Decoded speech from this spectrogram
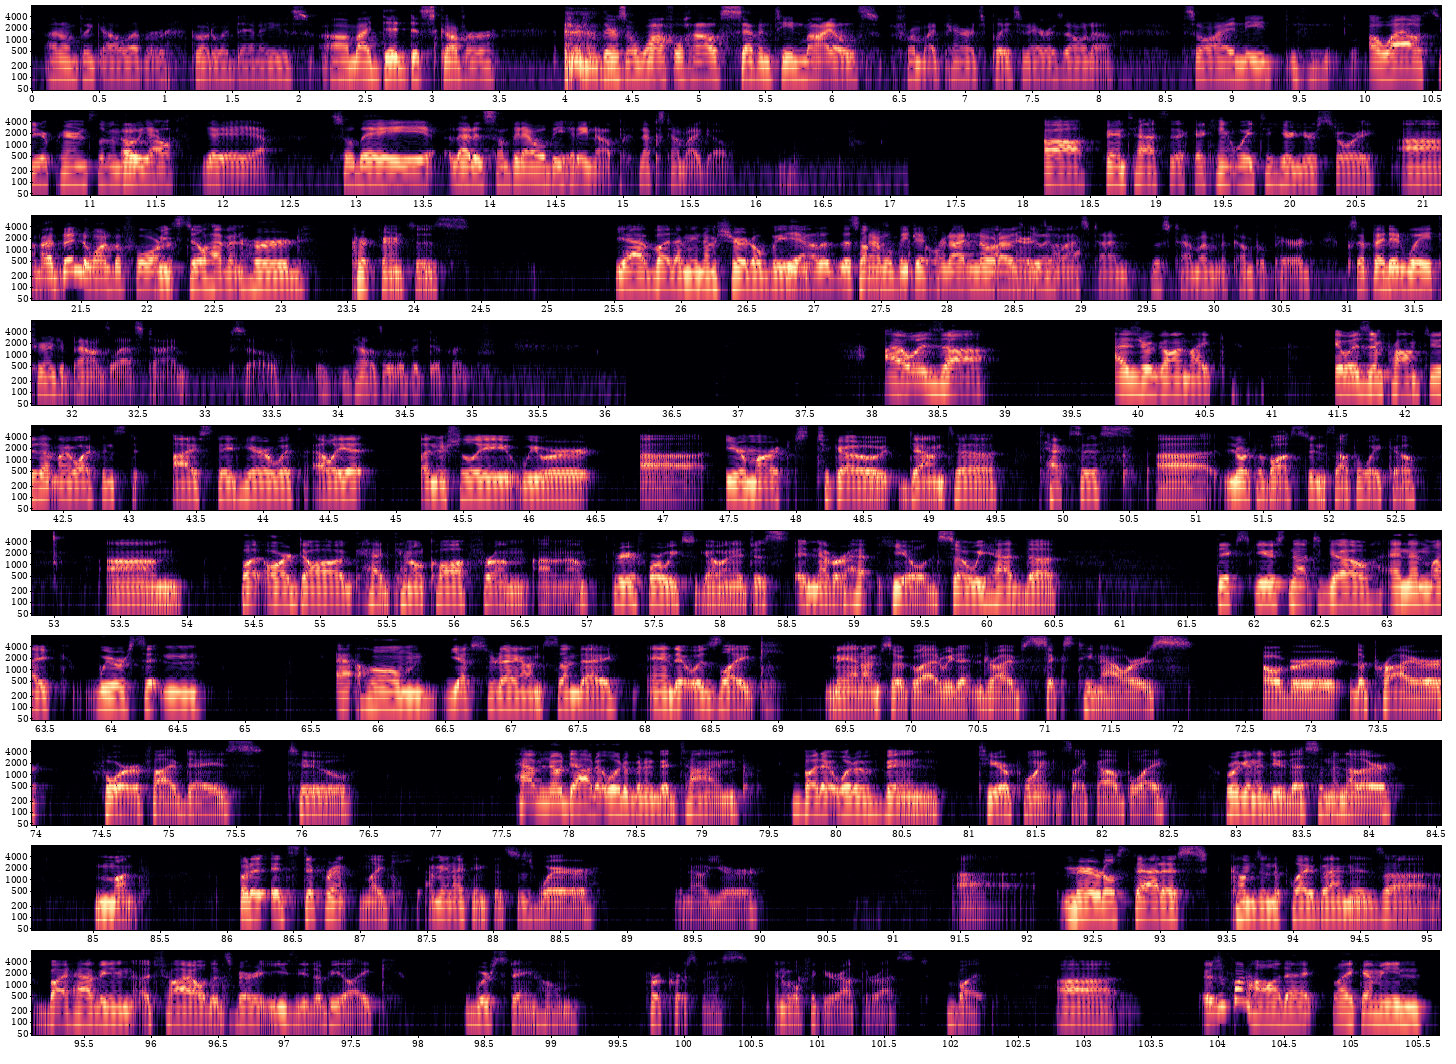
I don't think I'll ever go to a Denny's. Um, I did discover there's a Waffle House 17 miles from my parents' place in Arizona, so I need. Oh wow! So your parents live in the Oh yeah, south. yeah, yeah, yeah. So they that is something I will be hitting up next time I go. Ah, fantastic! I can't wait to hear your story. Um, I've been to one before. we still haven't heard Kirk Ferentz's. Yeah, but I mean, I'm sure it'll be. Yeah, this time will be different. I didn't know what I was doing last time. This time I'm going to come prepared. Except I did weigh 300 pounds last time, so that was a little bit different. I was, uh, as you're going, like, it was impromptu that my wife and st- I stayed here with Elliot. Initially, we were uh, earmarked to go down to Texas, uh, north of Austin, south of Waco. Um, but our dog had kennel cough from I don't know three or four weeks ago, and it just it never he- healed. So we had the the excuse not to go, and then like we were sitting at home yesterday on Sunday, and it was like, man, I'm so glad we didn't drive 16 hours over the prior four or five days to have no doubt it would have been a good time, but it would have been, to your point, it's like, oh boy, we're to do this in another month. But it, it's different. Like, I mean, I think this is where, you know, your marital status comes into play, Ben, is uh, by having a child, it's very easy to be like, we're staying home for Christmas and we'll figure out the rest. But uh, it was a fun holiday. Like, I mean,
